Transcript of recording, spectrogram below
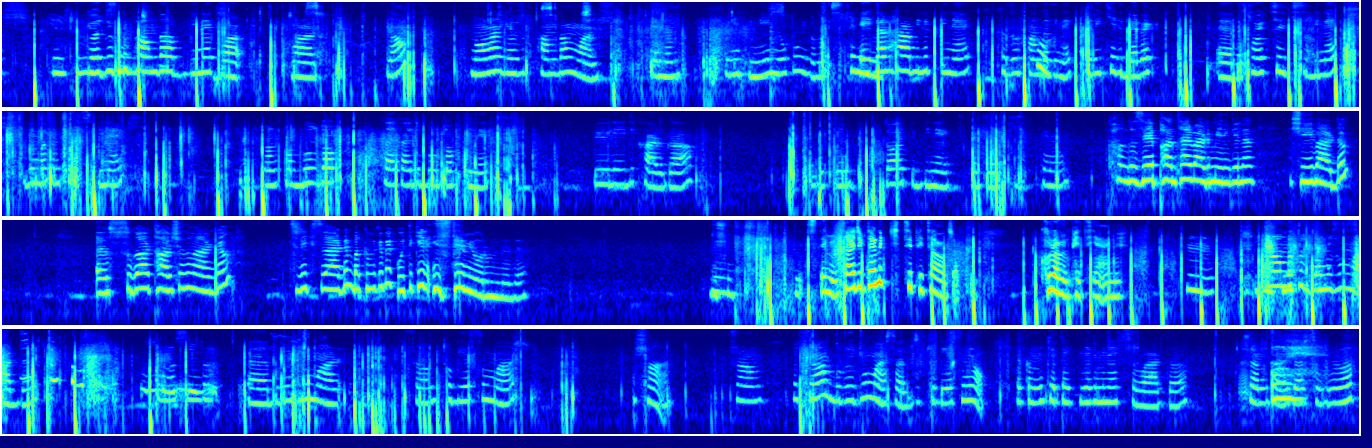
Gözlüklü panda binek var. Var. Lan. Normal gözlük pandam varmış. Benim. Benim bineğim yok muydu lan? İstemiyorum. Ejderha bilip binek. Kızıl panda binek. Gri kedi bebek. E, soy tilkisi binek. Bin bakın tilkisi binek. Sonrasında bulldog. Kaykaycı bulldog binek. Büyüleyici karga. Dolphy binek. Kanka Z Panter verdim yeni gelen şeyi verdim. Ee, Sugar tavşanı verdim. Trix verdim. Bakın bir köpek gotik kedi istemiyorum dedi. Düşün. İstemiyorum. Sadece bir tane kitty peti alacaktım. Kurami peti yani. Hmm. 2019 domuzum vardı. Sonrasında e, Brood'um var. Tobias'ım var. Şu an. Şu an şu an Brood'um var sadece. Tobias'ım yok. Bakın köpeklerimin hepsi vardı. Şu an bir tane Ay. gösteriyor.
